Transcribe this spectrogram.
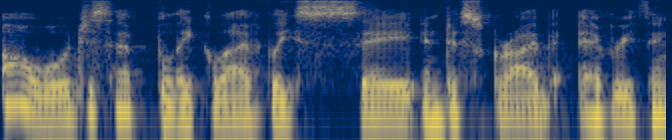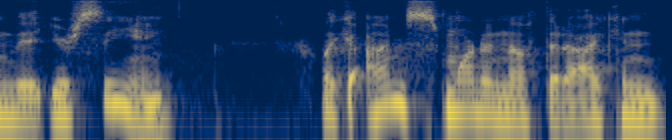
Oh, we'll just have Blake Lively say and describe everything that you're seeing." Like I'm smart enough that I can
